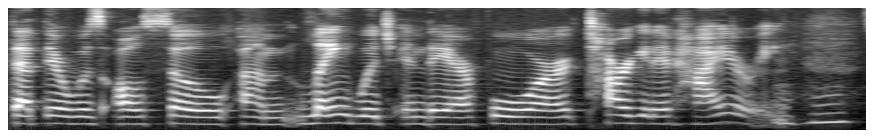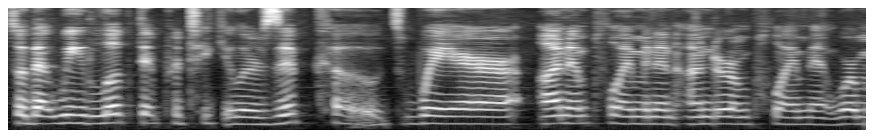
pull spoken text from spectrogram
that there was also um, language in there for targeted hiring mm -hmm. so that we looked at particular zip codes where unemployment and underemployment were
